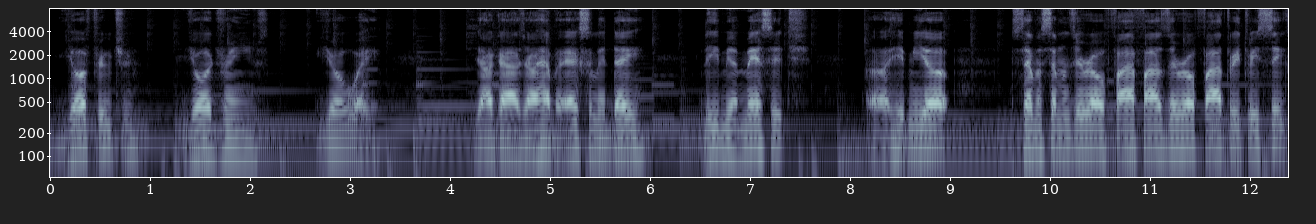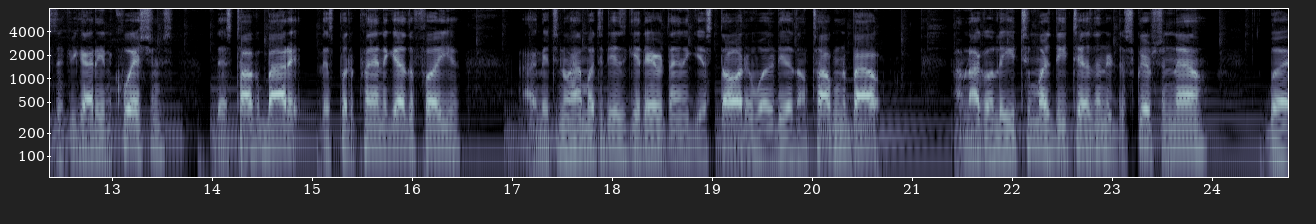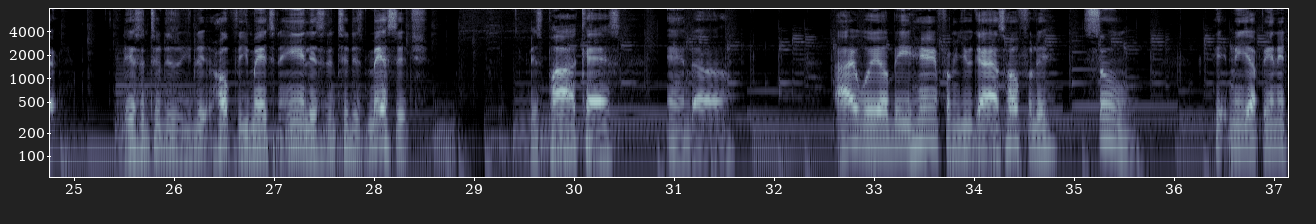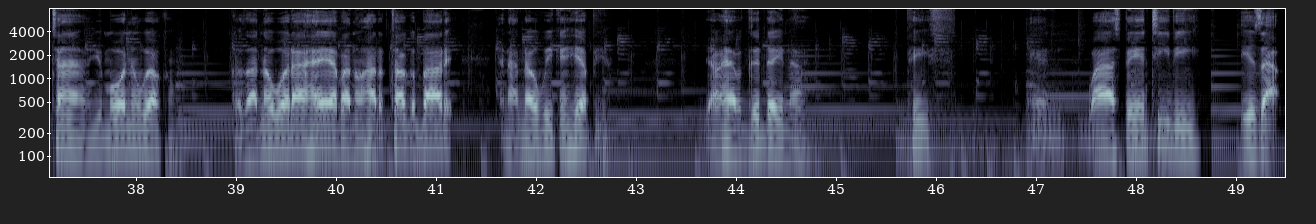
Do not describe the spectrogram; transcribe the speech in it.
Your future, your dreams, your way. Y'all guys, y'all have an excellent day. Leave me a message. Uh, hit me up 770-550-5336 if you got any questions. Let's talk about it. Let's put a plan together for you. I let you know how much it is to get everything to get started, what it is I'm talking about. I'm not going to leave too much details in the description now, but listen to this. Hopefully, you made it to the end listening to this message, this podcast, and uh, I will be hearing from you guys hopefully soon. Hit me up anytime. You're more than welcome. Because I know what I have, I know how to talk about it, and I know we can help you. Y'all have a good day now. Peace. And Spin TV is out.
